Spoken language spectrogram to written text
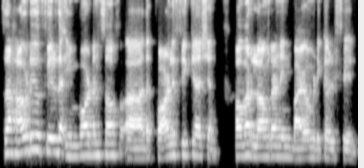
So, how do you feel the importance of uh, the qualification over long run in biomedical field?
